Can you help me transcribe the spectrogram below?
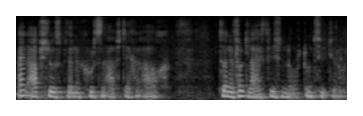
ein Abschluss mit einem kurzen Abstecher auch zu einem Vergleich zwischen Nord- und Südtirol.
